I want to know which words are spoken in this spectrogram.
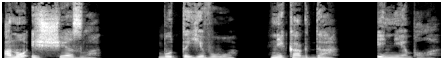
Оно исчезло, будто его никогда и не было.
